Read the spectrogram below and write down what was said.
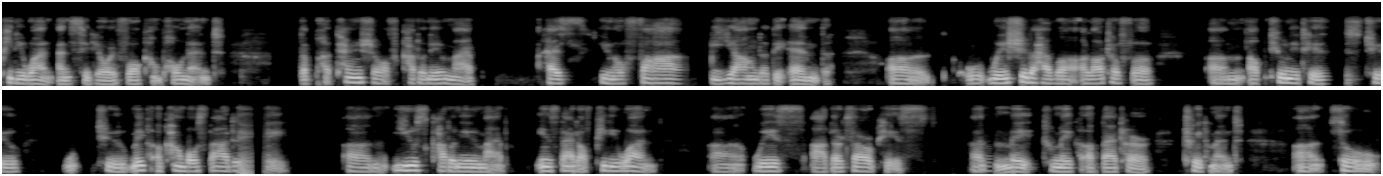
PD-1 and CTLA-4 component. The potential of cadonilimab has, you know, far beyond the end. Uh, we should have a, a lot of uh, um, opportunities to to make a combo study, um, use cadonilimab instead of PD-1 uh, with other therapies uh, to make a better treatment. Uh, so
